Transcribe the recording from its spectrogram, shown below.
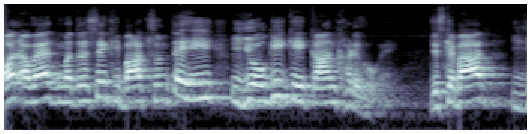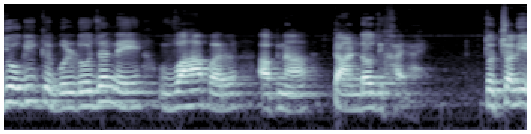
और अवैध मदरसे की बात सुनते ही योगी के कान खड़े हो गए। जिसके बाद योगी के बुलडोजर ने वहाँ पर अपना तांडव दिखाया है। तो चलिए,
